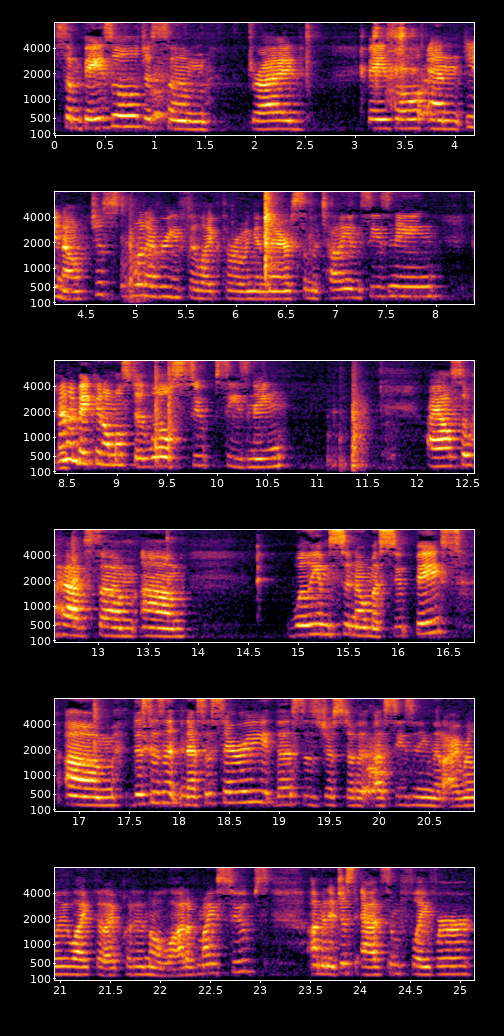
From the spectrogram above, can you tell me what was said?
some basil, just some dried basil, and you know, just whatever you feel like throwing in there. Some Italian seasoning, kind of make it almost a little soup seasoning. I also have some um, Williams Sonoma soup base. Um, this isn't necessary. This is just a, a, seasoning that I really like that I put in a lot of my soups. Um, and it just adds some flavor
